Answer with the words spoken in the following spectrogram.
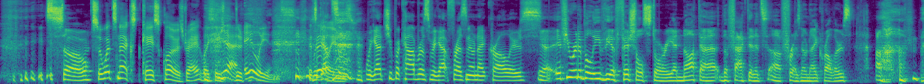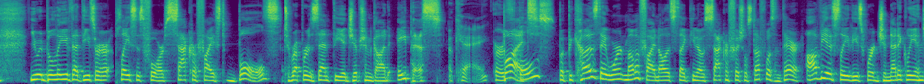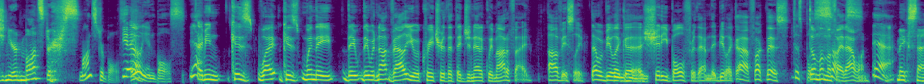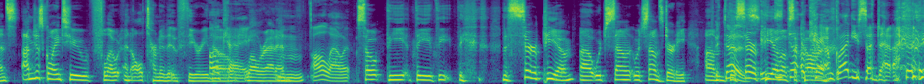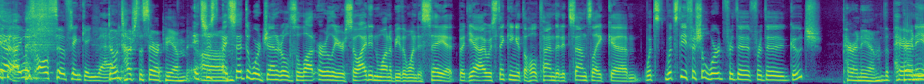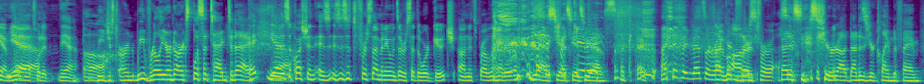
So So what's next? Case closed, right? Like there's, Yeah, there- aliens. it's we got some. We got chupacabras. We got Fresno Nightcrawlers. Yeah, if you were to believe the official story and not the the fact that it's uh, Fresno Nightcrawlers, um, you would believe that these are places for sacrificed bulls to represent the Egyptian god Apis. Okay. Earth But bulls? but because they weren't mummified and all this like you know sacrificial stuff wasn't there, obviously these were genetically engineered monsters. Monster bulls. Yeah. Alien bulls. Yeah. I mean, because why? Because when they they they would not value a creature that they genetically modified. Obviously, that would be like a, a shitty bowl for them. They'd be like, ah, fuck this. this bull Don't mummify sucks. that one. Yeah. Makes sense. I'm just going to float an alternative theory though Okay. while we're at it. I'll allow it. So the the the the, the Serapeum, uh, which sound which sounds dirty. Um, It does. The Serapeum It- of it do- Saqqara. Okay, I'm glad you said that. Yeah. I was also thinking that. Don't touch the Serapeum. It's just Um, I said the word genitals a lot earlier, so I didn't want to be the one to say it. But yeah, I was thinking it the whole time that it sounds like um, what's what's the official word for the for the gooch? perineum. the Perineum. perineum. Yeah, that's what it. Yeah. we just earned. We've really earned our explicit tag today. Hey, yeah, there's a question. Is, is this the first time anyone's ever said the word gooch on It's Probably Not Alien? yes, yes, yes, you have. I think that's a record first for us. That is yes, your uh, that is your claim to fame.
